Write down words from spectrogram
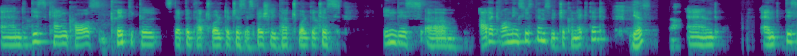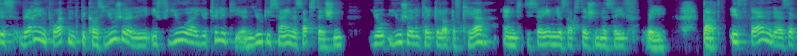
And this can cause critical step and touch voltages, especially touch voltages in these um, other grounding systems which are connected. Yes. And and this is very important because usually if you are a utility and you design a substation, you usually take a lot of care and design your substation in a safe way. But if then there's a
